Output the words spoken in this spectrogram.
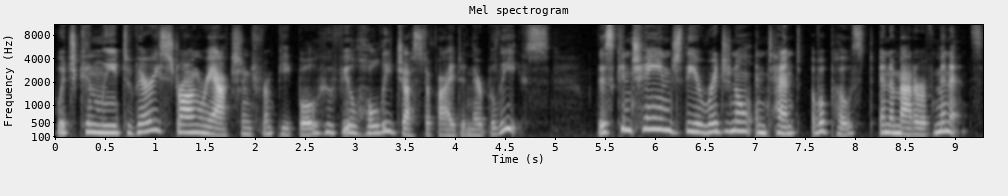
which can lead to very strong reactions from people who feel wholly justified in their beliefs. This can change the original intent of a post in a matter of minutes,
